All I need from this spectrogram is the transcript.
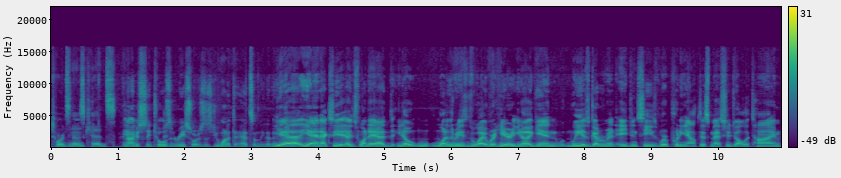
towards mm -hmm. those kids. And obviously tools and resources, you wanted to add something to that. Yeah, yeah, and actually I just want to add, you know, one of the reasons why we're here, you know, again, we as government agencies, we're putting out this message all the time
